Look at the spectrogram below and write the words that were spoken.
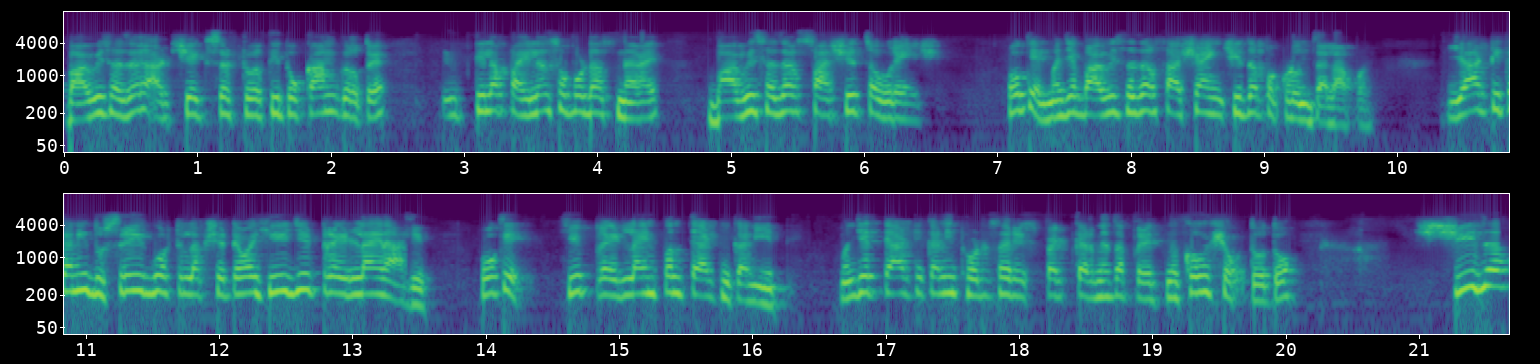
बावीस हजार आठशे एकसष्ट वरती तो काम करतोय. निफ्टीला पहिला सपोर्ट असणार आहे बावीस हजार सहाशे चौऱ्याऐंशी. ओके म्हणजे बावीस हजार सहाशे ऐंशीचा पकडून चला आपण. या ठिकाणी दुसरी एक गोष्ट लक्षात ठेवा ही जी ट्रेड लाईन आहे ओके ही ट्रेड लाईन पण त्या ठिकाणी येते. म्हणजे त्या ठिकाणी थोडासा रिस्पेक्ट करण्याचा प्रयत्न करू शकतो तो. ही जर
